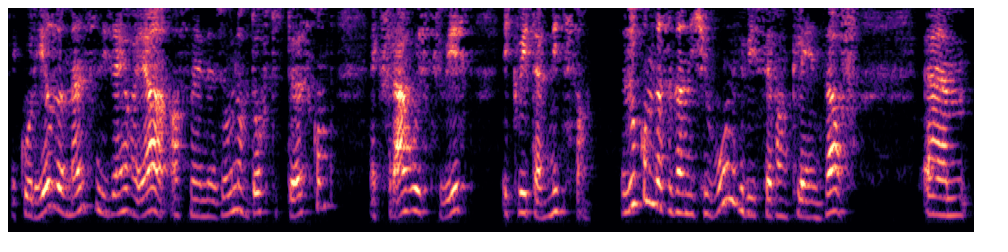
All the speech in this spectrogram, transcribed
Ik hoor heel veel mensen die zeggen van ja, als mijn zoon of dochter thuiskomt, ik vraag hoe is het geweest, ik weet daar niets van. Dat is ook omdat ze dan niet gewoon geweest zijn van kleins af. Um,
